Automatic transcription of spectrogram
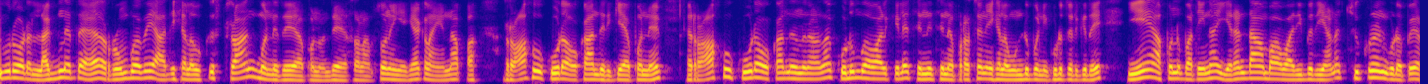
இவரோட லக்னத்தை ரொம்பவே அதிக அளவுக்கு ஸ்ட்ராங் பண்ணுது அப்படின்னு வந்து சொல்லலாம். ஸோ நீங்கள் கேட்கலாம் என்னப்பா ராகு கூட உட்காந்துருக்கே அப்படின்னு. ராகு கூட உட்காந்துருந்தனால தான் குடும்ப வாழ்க்கையில் சின்ன சின்ன பிரச்சனைகளை உண்டு பண்ணி கொடுத்துருக்குது. ஏன் அப்படின்னு பார்த்தீங்கன்னா இரண்டாம் பாவ அதிபதியான சுக்ரன் கூட போய்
